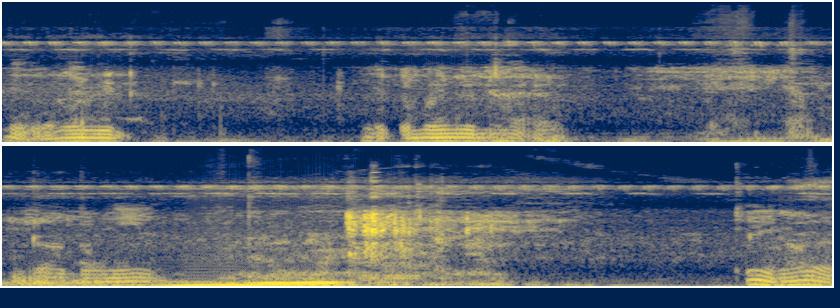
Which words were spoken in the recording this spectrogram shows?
เดี๋ยวไม่มีเดี๋ยวก็ไม่มีปัญหาก็ตรงนี้จะเห็นเท่าไหร่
